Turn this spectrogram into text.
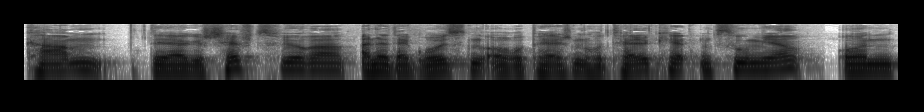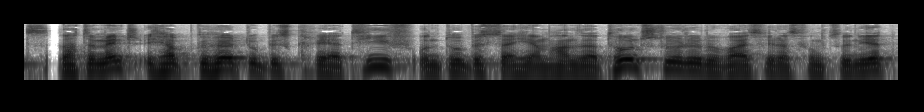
kam der Geschäftsführer einer der größten europäischen Hotelketten zu mir und sagte, Mensch, ich habe gehört, du bist kreativ und du bist ja hier im Hansa Tonstudio, du weißt, wie das funktioniert.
